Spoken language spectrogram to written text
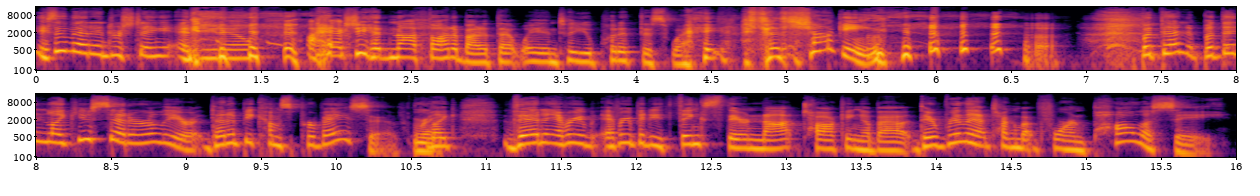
Isn't that interesting? And you know, I actually had not thought about it that way until you put it this way. It's shocking. but then but then like you said earlier, then it becomes pervasive. Right. Like then every everybody thinks they're not talking about they're really not talking about foreign policy.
